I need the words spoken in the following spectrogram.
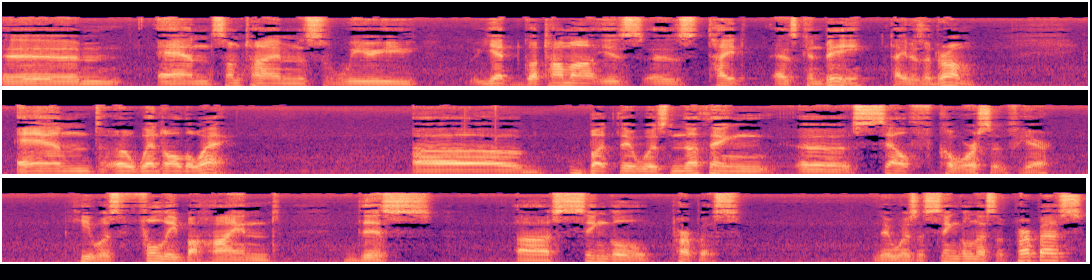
Um, and sometimes we, yet Gautama is as tight as can be, tight as a drum and uh, went all the way. Uh, but there was nothing uh, self coercive here. He was fully behind this uh, single purpose. There was a singleness of purpose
